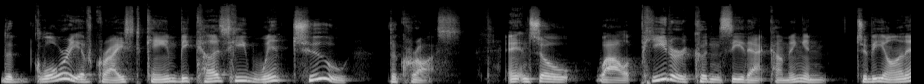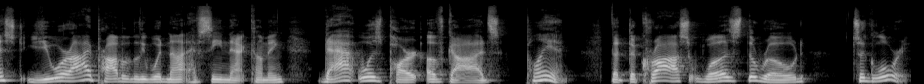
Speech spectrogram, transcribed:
the glory of Christ came because he went to the cross. And so while Peter couldn't see that coming, and to be honest, you or I probably would not have seen that coming, that was part of God's plan that the cross was the road to glory.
